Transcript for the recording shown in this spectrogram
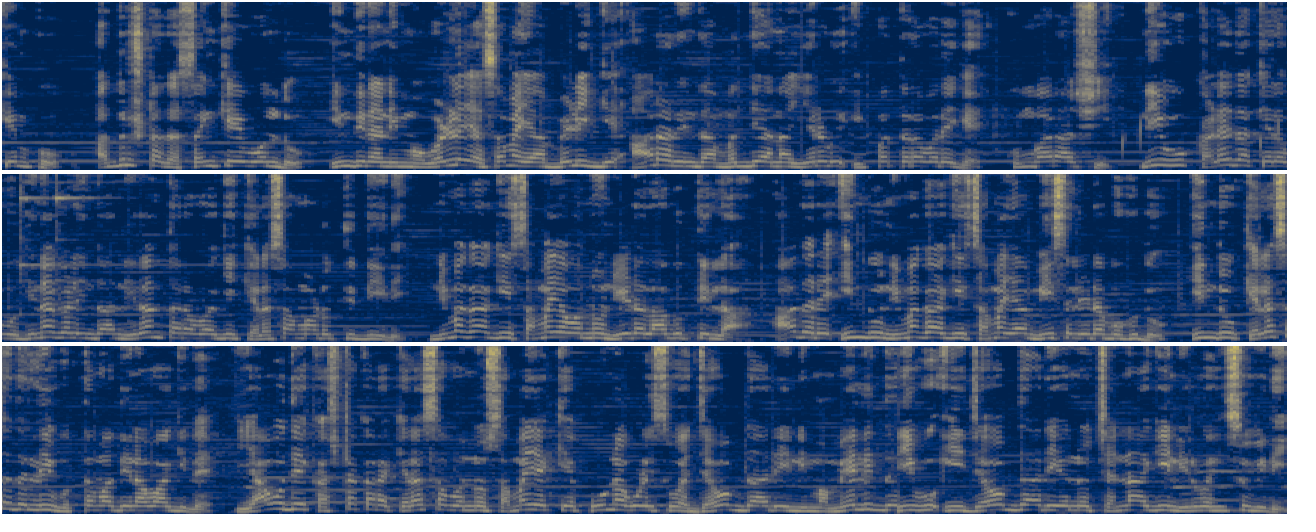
ಕೆಂಪು, ಅದೃಷ್ಟದ ಸಂಖ್ಯೆ ಒಂದು. ಇಂದಿನ ನಿಮ್ಮ ಒಳ್ಳೆಯ ಸಮಯ ಬೆಳಿಗ್ಗೆ ಆರರಿಂದ ಮಧ್ಯಾಹ್ನ ಎರಡು ಇಪ್ಪತ್ತರವರೆಗೆ. ಕುಂಭರಾಶಿ, ನೀವು ಕಳೆದ ಕೆಲವು ದಿನಗಳಿಂದ ನಿರಂತರವಾಗಿ ಕೆಲಸ ಮಾಡುತ್ತಿದ್ದೀರಿ. ನಿಮಗಾಗಿ ಸಮಯವನ್ನು ನೀಡಲಾಗುತ್ತಿಲ್ಲ. ಆದರೆ ಇಂದು ನಿಮಗಾಗಿ ಸಮಯ ಮೀಸಲಿಡಬಹುದು. ಇಂದು ಕೆಲಸದಲ್ಲಿ ಉತ್ತಮ ದಿನವಾಗಿದೆ. ಯಾವುದೇ ಕಷ್ಟಕರ ಕೆಲಸವನ್ನು ಸಮಯಕ್ಕೆ ಪೂರ್ಣಗೊಳಿಸುವ ಜವಾಬ್ದಾರಿ ನಿಮ್ಮ ಮೇಲಿದ್ದು ನೀವು ಈ ಜವಾಬ್ದಾರಿಯನ್ನು ಚೆನ್ನಾಗಿ ನಿರ್ವಹಿಸುವಿರಿ.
